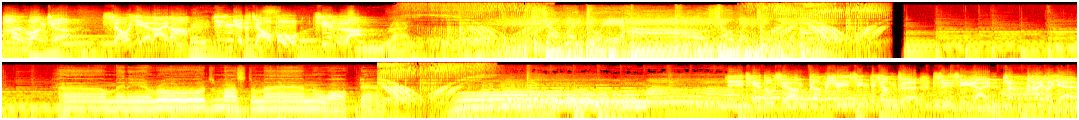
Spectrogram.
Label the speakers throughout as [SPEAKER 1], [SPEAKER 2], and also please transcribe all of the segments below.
[SPEAKER 1] 盼望着，小野来了，音乐的脚步近了。
[SPEAKER 2] 社会主义好，社会主义好。
[SPEAKER 3] How many roads must a man walk down? Oh.
[SPEAKER 1] 一切都像刚睡醒的样子，欣欣然睁开了眼，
